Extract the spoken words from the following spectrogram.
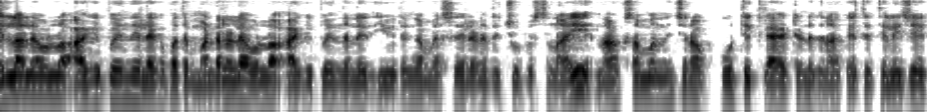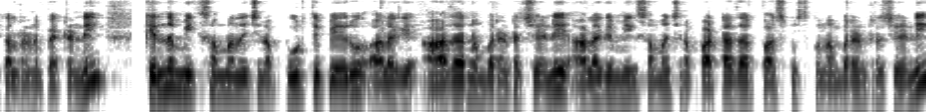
జిల్లా లెవెల్లో ఆగిపోయింది లేకపోతే మండల లెవెల్లో ఆగిపోయింది అనేది ఈ విధంగా మెసేజ్ అనేది చూపిస్తున్నాయి. నాకు సంబంధించిన పూర్తి క్లారిటీ అనేది నాకైతే తెలియజేయగలరని పెట్టండి. కింద మీకు సంబంధించిన పూర్తి పేరు అలాగే ఆధార్ నంబర్ ఎంటర్ చేయండి. అలాగే మీకు సంబంధించిన పట్టాధార్ పాస్ పుస్తకం నంబర్ ఎంటర్ చేయండి.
